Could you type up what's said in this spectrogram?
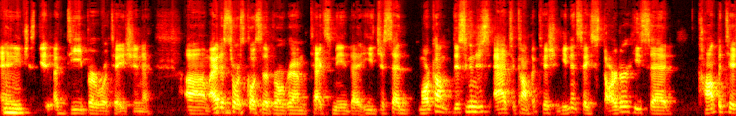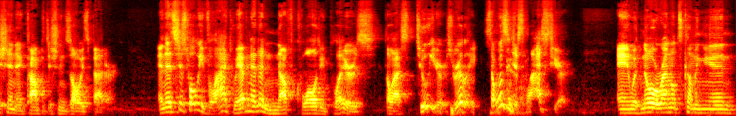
and mm-hmm. you just get a deeper rotation. Um, I had a source close to the program text me that he just said more comp. This is going to just add to competition. He didn't say starter. He said competition, and competition is always better. And that's just what we've lacked. We haven't had enough quality players the last two years, really. So it wasn't just last year. And with Noah Reynolds coming in,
